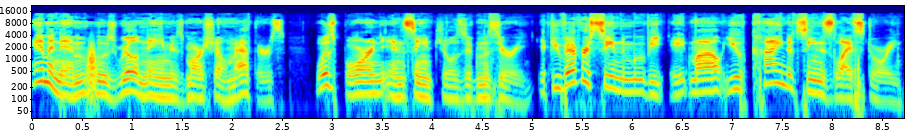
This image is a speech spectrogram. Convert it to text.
Eminem, whose real name is Marshall Mathers, was born in St. Joseph, Missouri. If you've ever seen the movie Eight Mile, you've kind of seen his life story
